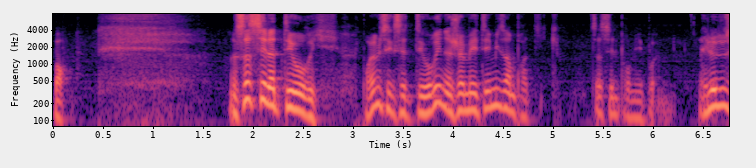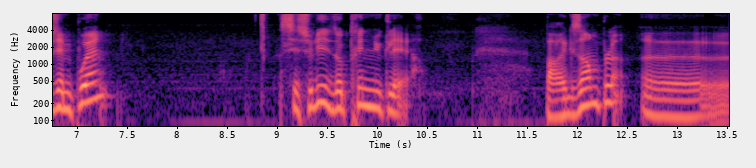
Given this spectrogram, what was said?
Bon. ça, c'est la théorie. Le problème, c'est que cette théorie n'a jamais été mise en pratique. Ça, c'est le premier point. Et le deuxième point, c'est celui des doctrines nucléaires. Par exemple, euh,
